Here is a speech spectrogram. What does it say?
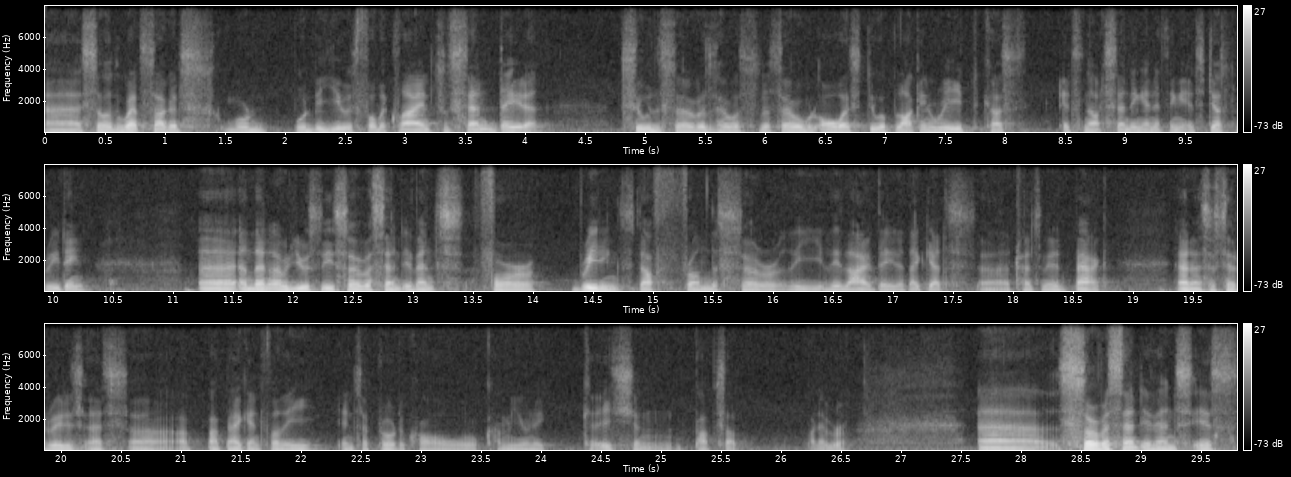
Uh, so the WebSockets would, would be used for the client to send data to the server. The server, the server would always do a blocking read because it's not sending anything, it's just reading. Uh, and then I would use these server-sent events for reading stuff from the server, the, the live data that gets uh, transmitted back. And as I said, really as uh, a, a backend for the inter-protocol communication pub/sub, whatever. Uh, server-sent events is,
